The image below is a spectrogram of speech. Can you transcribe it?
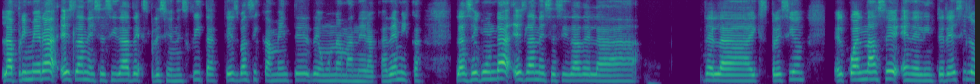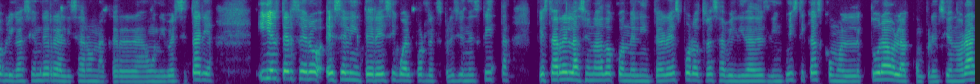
La primera es la necesidad de expresión escrita, que es básicamente de una manera académica. La segunda es la necesidad de la de la expresión, el cual nace en el interés y la obligación de realizar una carrera universitaria. Y el tercero es el interés igual por la expresión escrita, que está relacionado con el interés por otras habilidades lingüísticas como la lectura o la comprensión oral,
